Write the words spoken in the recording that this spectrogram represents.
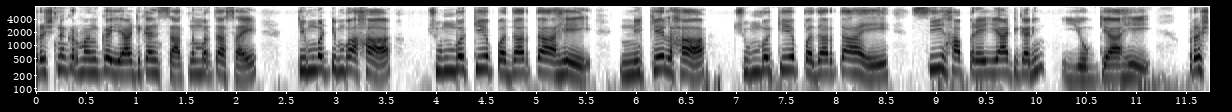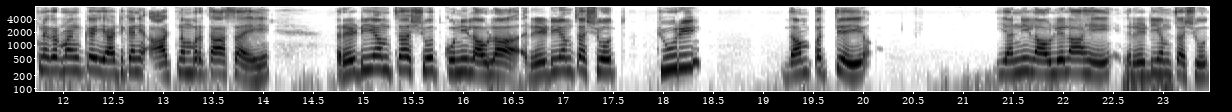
प्रश्न क्रमांक या ठिकाणी सात नंबरचा असा आहे. टिंबटिंब हा चुंबकीय पदार्थ आहे. निकेल हा चुंबकीय पदार्थ आहे. सी हा पर्याय या ठिकाणी योग्य आहे. प्रश्न क्रमांक या ठिकाणी आठ नंबरचा असा आहे. रेडियमचा शोध कोणी लावला? रेडियमचा शोध क्युरी दाम्पत्य यांनी लावलेला आहे. रेडियमचा शोध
